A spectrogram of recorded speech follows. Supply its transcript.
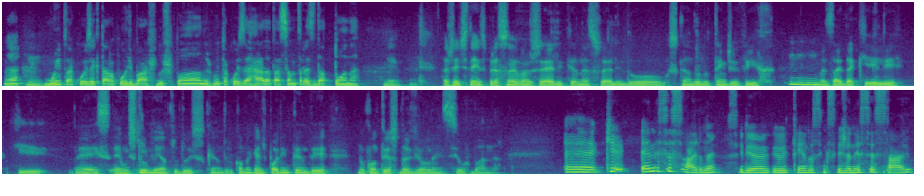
Né? Uhum. Muita coisa que estava por debaixo dos panos, muita coisa errada está sendo trazida à tona. É. A gente tem a expressão evangélica, né, Suelen, do escândalo tem de vir, uhum. mas ai daquele que né, é um instrumento do escândalo. Como é que a gente pode entender no contexto da violência urbana? É, que é necessário, né? Seria, eu entendo assim que seja necessário,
